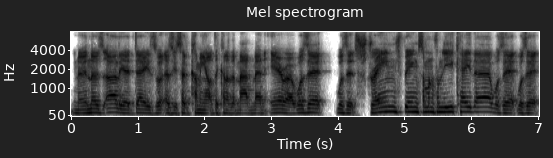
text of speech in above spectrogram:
you know in those earlier days as you said coming out of the kind of the mad men era was it was it strange being someone from the uk there? Was it was it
